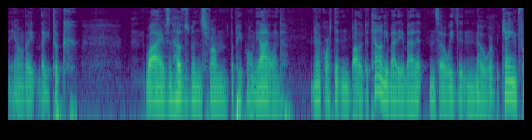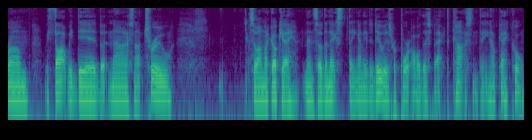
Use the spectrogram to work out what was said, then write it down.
you know, they they took wives and husbands from the people on the island, and of course didn't bother to tell anybody about it, and so we didn't know where we came from. We thought we did, but no, that's not true. So I'm like, okay. And so the next thing I need to do is report all this back to Constantine. Okay, cool.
